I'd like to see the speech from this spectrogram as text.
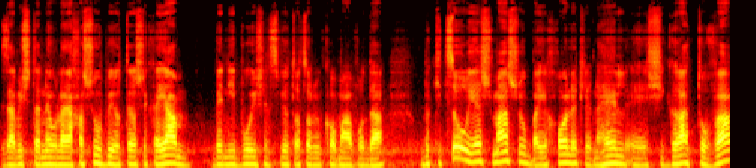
זה המשתנה אולי החשוב ביותר שקיים בניבוי של שביעות רצון במקום העבודה. בקיצור, יש משהו ביכולת לנהל אה, שגרה טובה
